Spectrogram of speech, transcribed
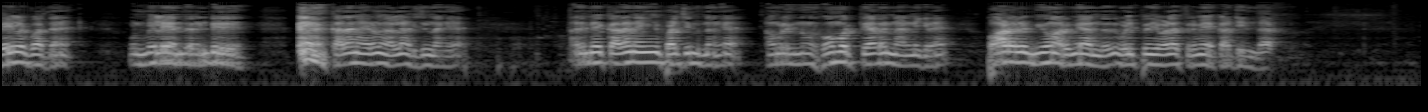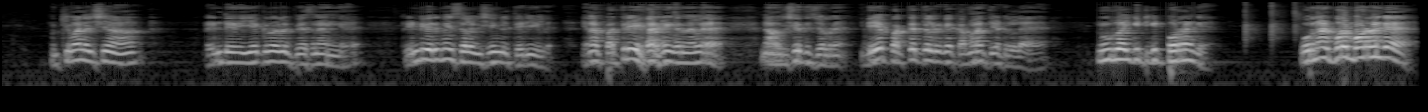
ட்ரெய்லர் பார்த்தேன். உண்மையிலே அந்த ரெண்டு கதாநாயகனும் நல்லா நடிச்சிருந்தாங்க. அதுமாரி கதாநாயகியும் பழச்சிட்டு இருந்தாங்க. அவங்களுக்கு இன்னும் ஹோம்ஒர்க் தேவைன்னு நான் நினைக்கிறேன். பாடல்கள் மிகவும் அருமையாக இருந்தது. ஒளிப்பதிவாளர் திறமையை காட்டியிருந்தார். முக்கியமான விஷயம் ரெண்டு இயக்குநர்கள் பேசினாங்க. ரெண்டு பேருக்குமே சில விஷயங்கள் தெரியல. ஏன்னா பத்திரிகைக்காரங்கிறதுனால நான் ஒரு விஷயத்த சொல்கிறேன் இதே பக்கத்தில் இருக்க கமலா தியேட்டரில் நூறுரூவாய்க்கு டிக்கெட் போடுறாங்க. ஒரு நாள் பூரா போடுறாங்க.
